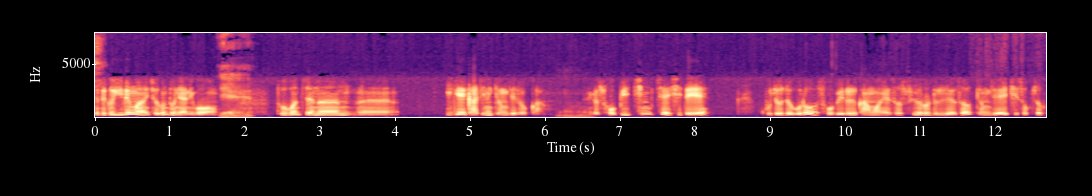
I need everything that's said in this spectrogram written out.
근데 그 200만 원이 적은 돈이 아니고 예, 두 번째는 에, 이게 가지는 경제 효과. 음, 그러니까 소비 침체 시대에 구조적으로 소비를 강화해서 수요를 늘려서 경제의 지속적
